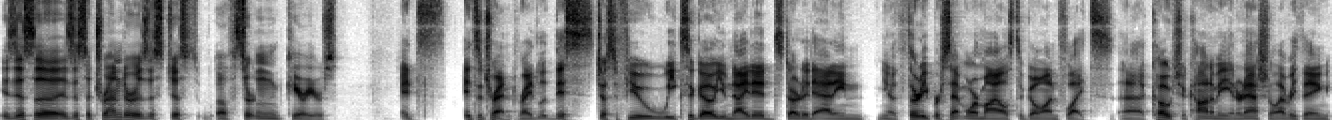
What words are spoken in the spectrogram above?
Is this a is this a trend or is this just of certain carriers? It's it's a trend, right? This just a few weeks ago, United started adding, you know, 30% more miles to go on flights. Uh, coach, economy, international, everything.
